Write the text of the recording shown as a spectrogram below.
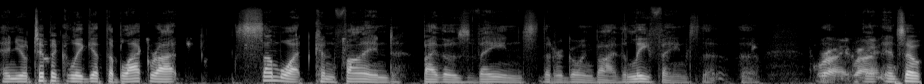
and you'll typically get the black rot somewhat confined by those veins that are going by the leaf veins, the the Right, right. and, and so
